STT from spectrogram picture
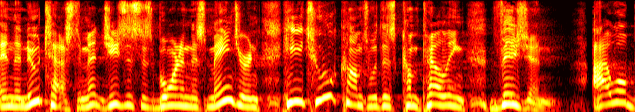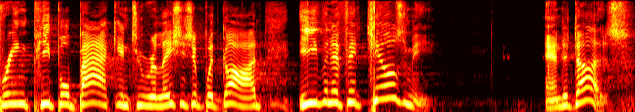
in the New Testament, Jesus is born in this manger, and he too comes with this compelling vision. I will bring people back into relationship with God, even if it kills me. And it does.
